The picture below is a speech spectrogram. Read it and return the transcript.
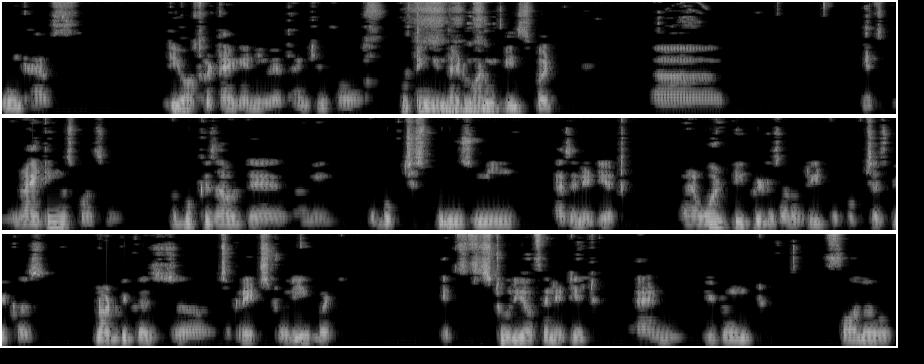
don't have the author tag anywhere. Thank you for putting in that one piece, but uh, it's writing was possible. The book is out there. I mean, the book just proves me as an idiot, and I want people to sort of read the book just because not because uh, it's a great story, but it's the story of an idiot, and you don't follow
